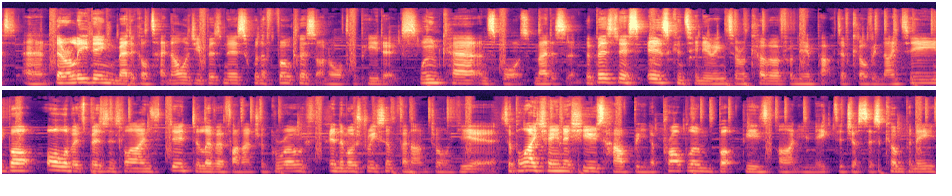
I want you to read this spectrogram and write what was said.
SN. They're a leading medical technology business with a focus on orthopedics, wound care and sports medicine. The business is continuing to recover from the impact of COVID-19, but all of its business lines did deliver financial growth growth in the most recent financial year. Supply chain issues have been a problem, but these aren't unique to just this company.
